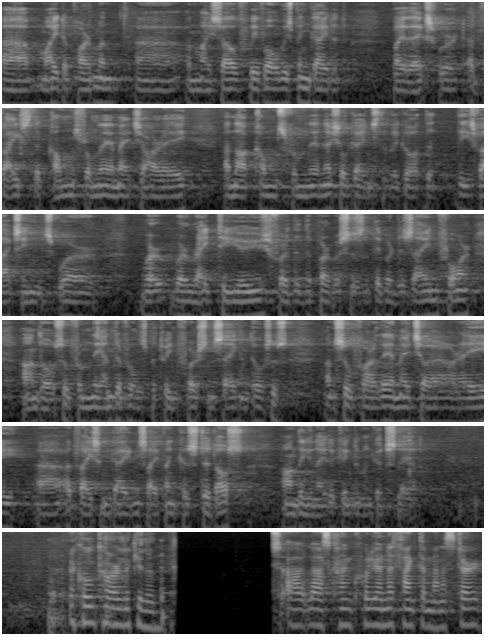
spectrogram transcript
Uh, my department uh, and myself, we've always been guided by the expert advice that comes from the MHRA, and that comes from the initial guidance that we got that these vaccines were were, were right to use for the, the purposes that they were designed for, and also from the intervals between first and second doses. And so far, the MHRA uh, advice and guidance, I think, has stood us and the United Kingdom in good stead. I call Carál Ní Chuilín. Uh, last Colin, I thank the Minister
